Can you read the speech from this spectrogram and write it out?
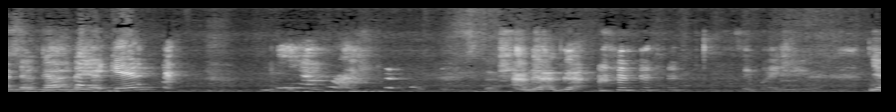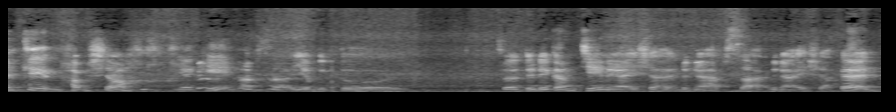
Adakah anda yakin? Agak-agak. Yakin Hafsah. Yakin Hafsah. Ya betul. So tu dia kamcing dengan Aisyah dengan Hafsah dengan Aisyah kan.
